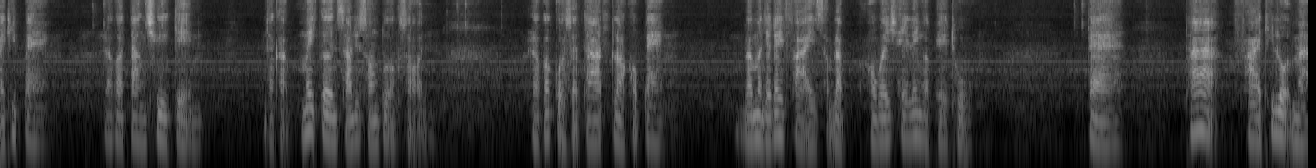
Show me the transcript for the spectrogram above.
ล์ที่แปลง แล้วก็ตั้งชื่อเกมนะครับ ไม่เกิน 32 ตัวอักษร แล้วก็กดสตาร์ทรอเขาแปลง แล้วมันจะได้ไฟล์สำหรับเอาไว้ใช้เล่นกับ Play 2แต่ถ้าไฟล์ที่โหลดมา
